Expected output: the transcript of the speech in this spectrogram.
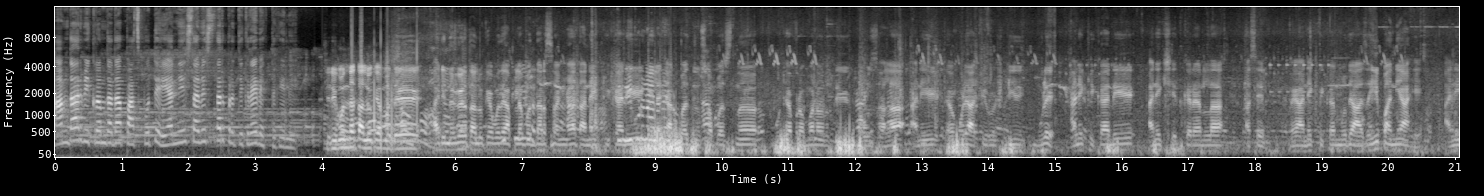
आमदार विक्रमदादा पाचपुते यांनी सविस्तर प्रतिक्रिया व्यक्त केली. श्रीगोंदा तालुक्यामध्ये आणि नगर तालुक्यामध्ये आपल्या मतदारसंघात अनेक ठिकाणी गेल्या चार पाच दिवसापासून मोठ्या प्रमाणावरती पाऊस झाला आणि त्यामुळे अतिवृष्टी अतिवृष्टीमुळे अनेक ठिकाणी अनेक शेतकऱ्यांना असेल म्हणजे अनेक पिकांमध्ये आजही पाणी आहे आणि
